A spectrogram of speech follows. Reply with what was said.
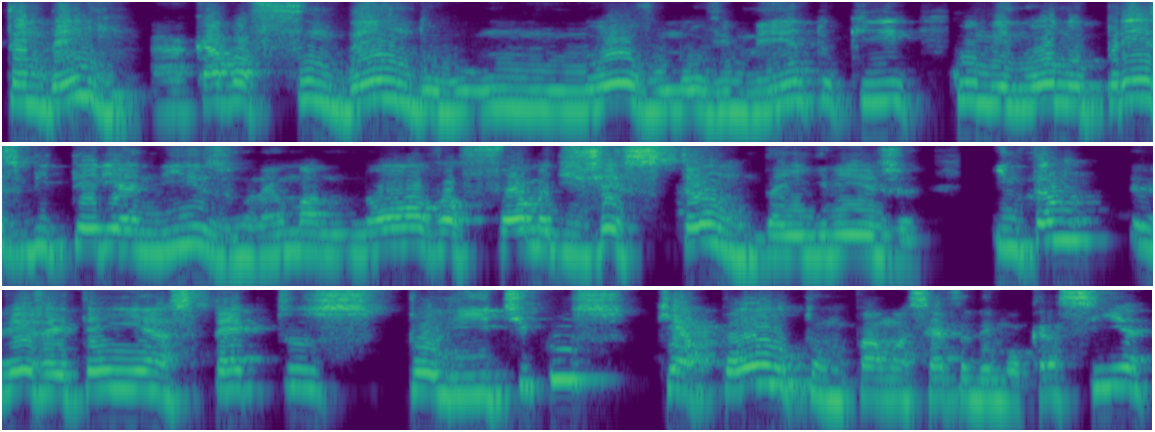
também acaba fundando um novo movimento que culminou no presbiterianismo, né, uma nova forma de gestão da igreja. Então, veja, tem aspectos políticos que apontam para uma certa democracia,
